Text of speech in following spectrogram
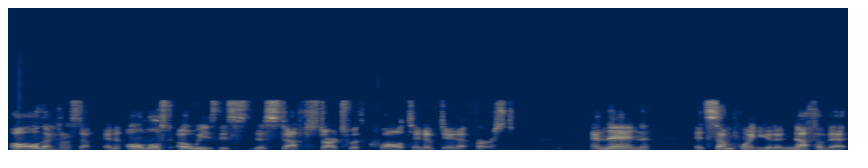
All that Mm. kind of stuff. And almost always this this stuff starts with qualitative data first. And then at some point you get enough of it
